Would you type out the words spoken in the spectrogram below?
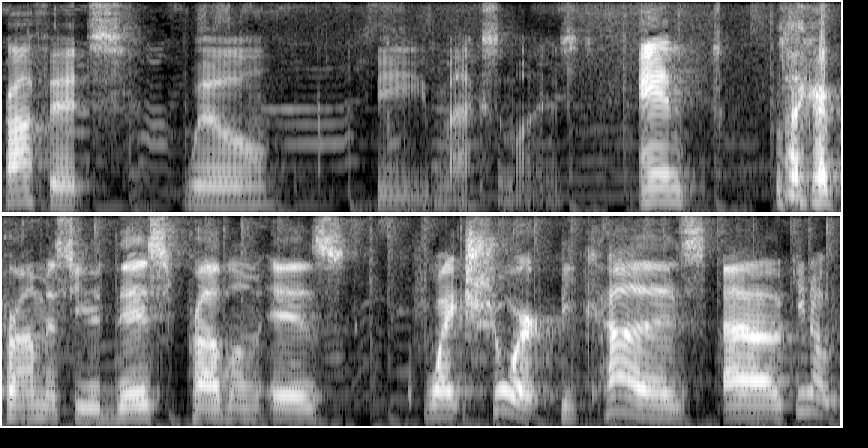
profits will be maximized. And like I promised you, this problem is quite short because, uh, you know,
